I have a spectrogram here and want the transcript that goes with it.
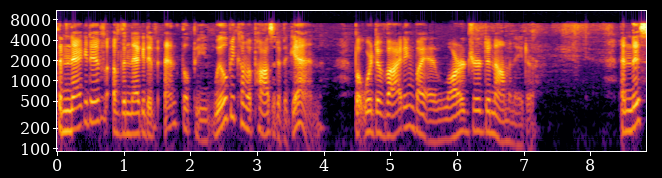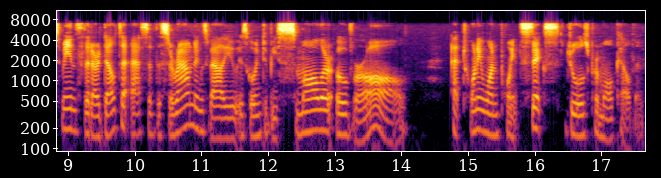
The negative of the negative enthalpy will become a positive again, but we're dividing by a larger denominator. And this means that our delta S of the surroundings value is going to be smaller overall at 21.6 joules per mole Kelvin.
